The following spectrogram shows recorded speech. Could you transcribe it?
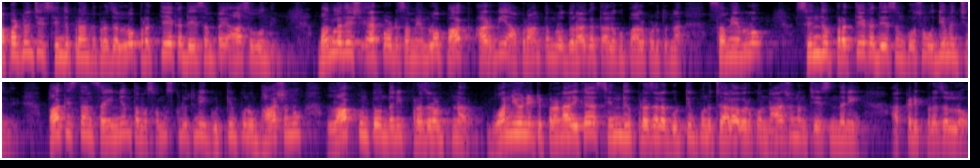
అప్పటి నుంచి సింధు ప్రాంత ప్రజల్లో ప్రత్యేక దేశంపై ఆశ ఉంది. బంగ్లాదేశ్ ఏర్పాటు సమయంలో పాక్ ఆర్మీ ఆ ప్రాంతంలో దురాగతాలకు పాల్పడుతున్న సమయంలో సింధు ప్రత్యేక దేశం కోసం ఉద్యమించింది. పాకిస్తాన్ సైన్యం తమ సంస్కృతిని గుర్తింపును భాషను లాక్కుంటోందని ప్రజలు అంటున్నారు. వన్ యూనిట్ ప్రణాళిక సింధు ప్రజల గుర్తింపును చాలా వరకు నాశనం చేసిందని అక్కడి ప్రజల్లో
